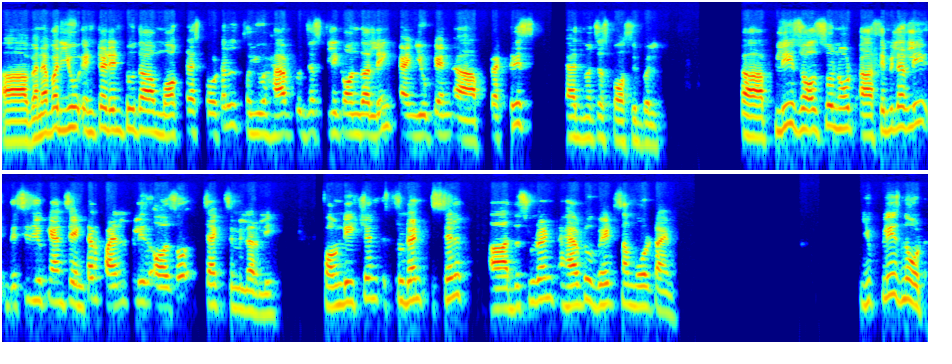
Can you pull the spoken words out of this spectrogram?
Uh, whenever you entered into the mock test portal, so you have to just click on the link and you can uh, practice as much as possible. Uh, please also note uh, similarly, this is you can say inter final, please also check similarly. Foundation student still, uh, the student have to wait some more time you please note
